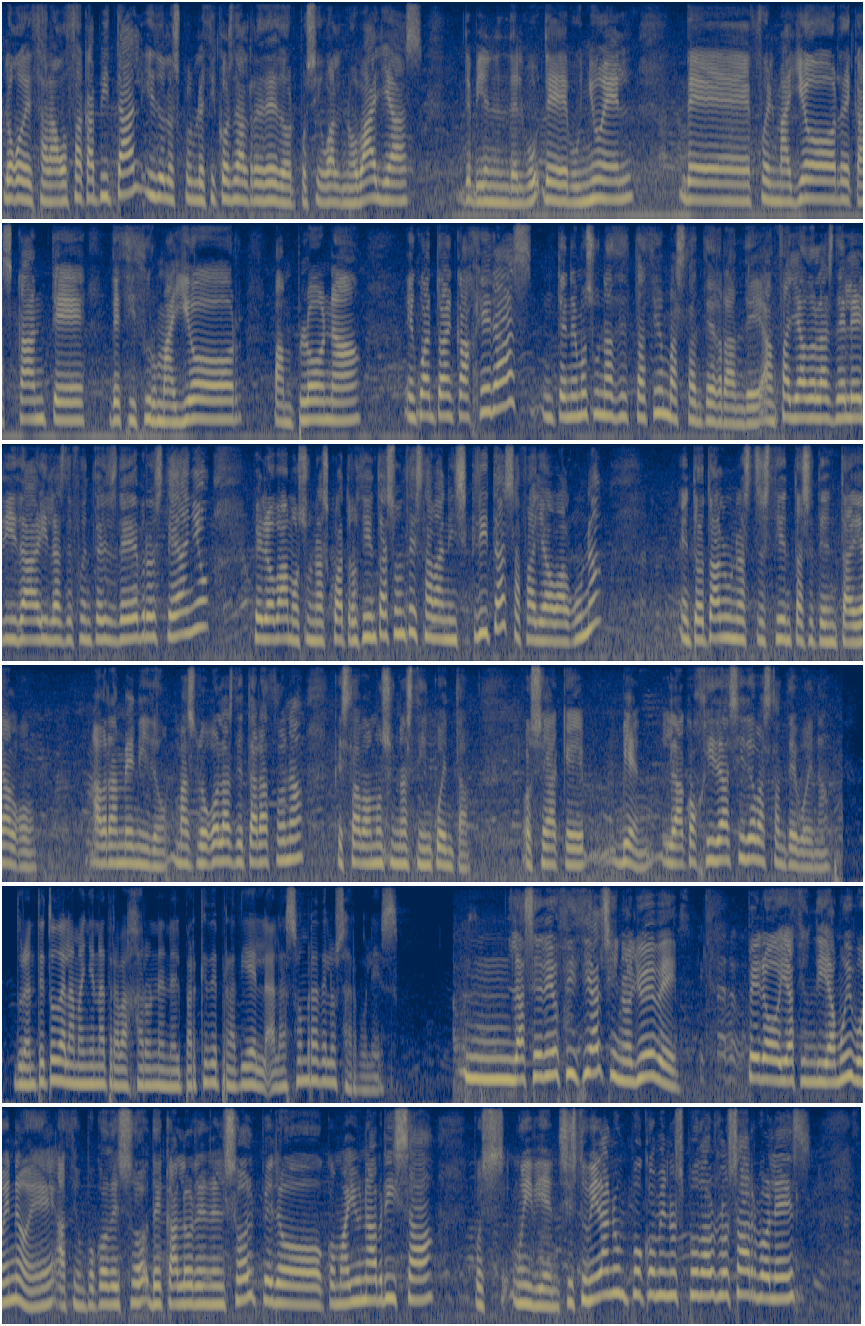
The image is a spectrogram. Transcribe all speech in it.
luego de Zaragoza capital y de los pueblecicos de alrededor, pues igual Novallas, vienen de Buñuel, de Fuenmayor, de Cascante, de Cizur Mayor, Pamplona. En cuanto a encajeras, tenemos una aceptación bastante grande. Han fallado las de Lérida y las de Fuentes de Ebro este año, pero vamos, unas 411 estaban inscritas, ha fallado alguna. En total unas 370 y algo habrán venido, más luego las de Tarazona, que estábamos unas 50. O sea que, bien, la acogida ha sido bastante buena. Durante toda la mañana trabajaron en el Parque de Pradiel, a la sombra de los árboles. Mm, la sede oficial si no llueve, pero hoy hace un día muy bueno, ¿eh? hace un poco de, calor en el sol, pero como hay una brisa, pues muy bien. Si estuvieran un poco menos podados los árboles,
